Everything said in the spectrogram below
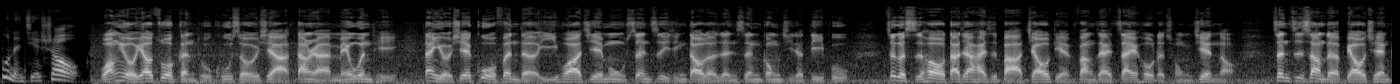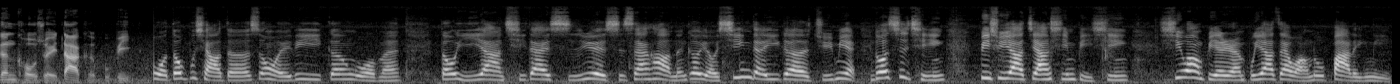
不能接受。网友要做梗图哭手一下，当然没有问题。但有些过分的移花接木，甚至已经到了人身攻击的地步。这个时候，大家还是把焦点放在灾后的重建哦。政治上的标签跟口水大可不必。我都不晓得宋伟立跟我们都一样，期待十月十三号能够有新的一个局面。很多事情必须要将心比心，希望别人不要在网络霸凌你，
